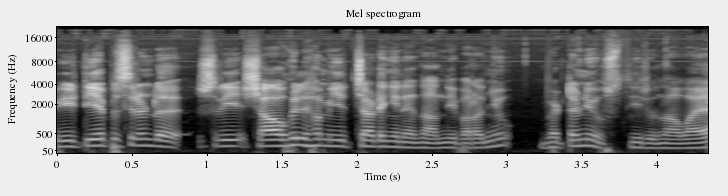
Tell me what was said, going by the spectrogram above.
P T A president Shri Shahul Hameed ചടങ്ങിന് നന്ദി പറഞ്ഞു. വെട്ട ന്യൂസ് തിരുനാവായ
